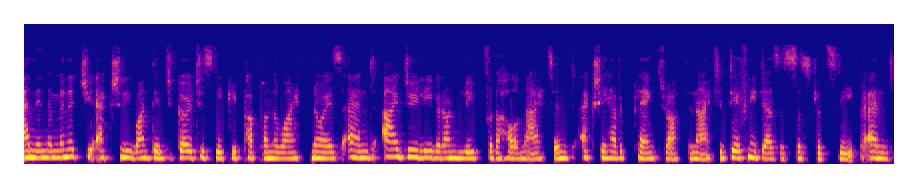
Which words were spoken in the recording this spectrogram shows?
And then the minute you actually want them to go to sleep, you pop on the white noise. And I do leave it on loop for the whole night and actually have it playing throughout the night. It definitely does assist with sleep. And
